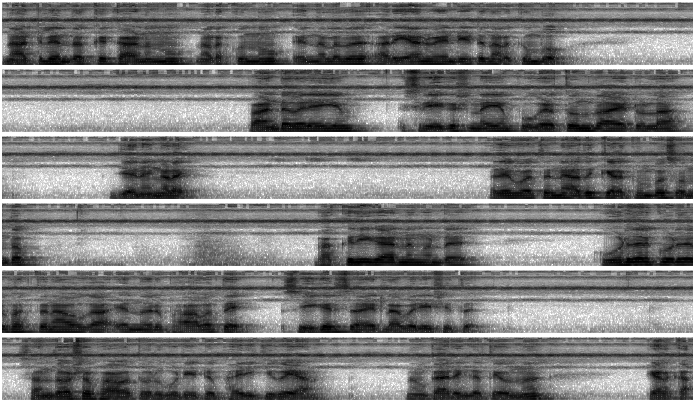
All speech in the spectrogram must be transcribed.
നാട്ടിൽ എന്തൊക്കെ കാണുന്നു നടക്കുന്നു എന്നുള്ളത് അറിയാൻ വേണ്ടിയിട്ട് നടക്കുമ്പോൾ പാണ്ഡവരെയും ശ്രീകൃഷ്ണനെയും പുകഴ്ത്തുന്നതായിട്ടുള്ള ജനങ്ങളെ. അതേപോലെ തന്നെ അത് കേൾക്കുമ്പോൾ സ്വന്തം ഭക്തി കാരണം കൊണ്ട് കൂടുതൽ കൂടുതൽ ഭക്തനാവുക എന്നൊരു ഭാവത്തെ സ്വീകരിച്ചതായിട്ടുള്ള പരീക്ഷത്ത് സന്തോഷഭാവത്തോട് കൂടിയിട്ട് ഭരിക്കുകയാണ്. നമുക്ക് ആ രംഗത്തെ ഒന്ന് കേൾക്കാം.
